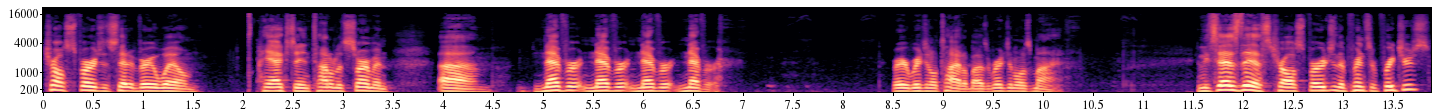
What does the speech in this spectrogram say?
Charles Spurgeon said it very well. He actually entitled his sermon, um, Never, Never, Never, Never. Very original title, but as original as mine. And he says this Charles Spurgeon, the Prince of Preachers.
